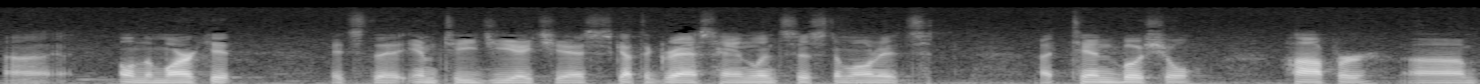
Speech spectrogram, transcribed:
uh, on the market. It's the MTGHS. It's got the grass handling system on it. It's a 10 bushel hopper. Um,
